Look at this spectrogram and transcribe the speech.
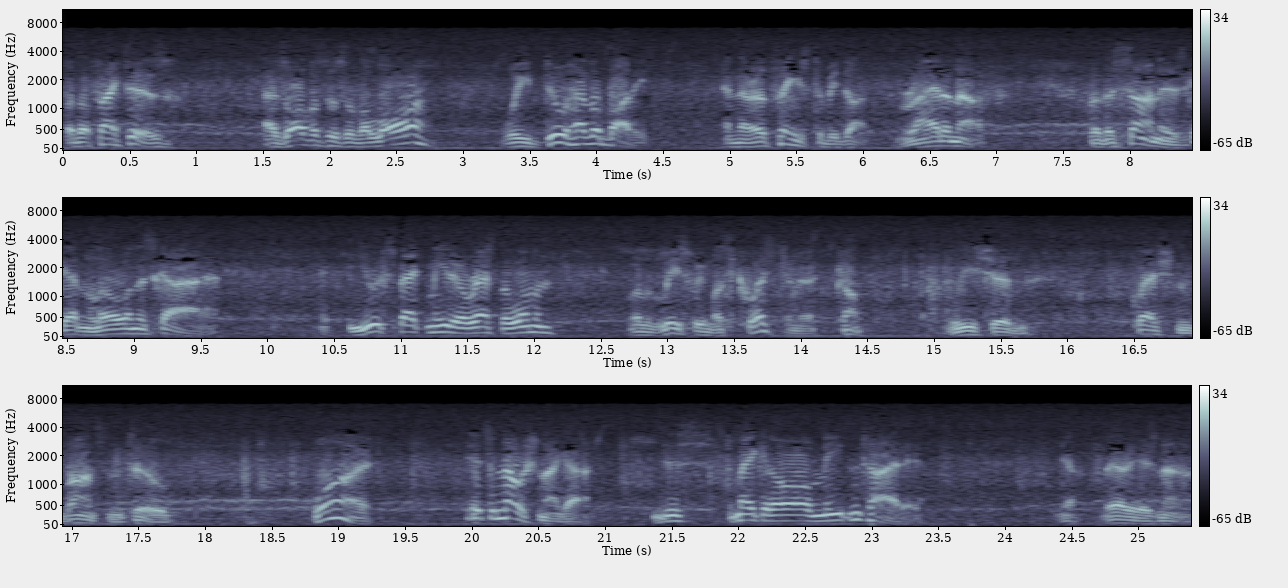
But the fact is, as officers of the law, we do have a body, and there are things to be done. Right enough. For the sun is getting low in the sky. You expect me to arrest the woman? Well, at least we must question her. Come. We should question Bronson, too. Why? It's a notion I got. Just to make it all neat and tidy. Yeah, there he is now.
